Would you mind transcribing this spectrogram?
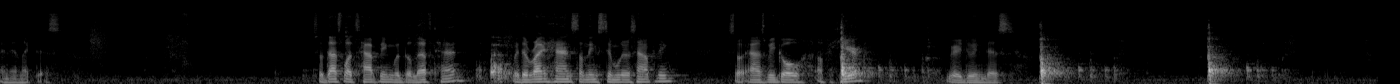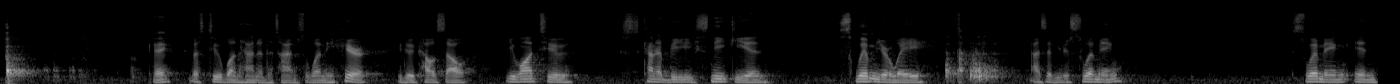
and then like this. So that's what's happening with the left hand. With the right hand, something similar is happening. So as we go up here, we're doing this. Okay, let's do one hand at a time. So when you here, you do a Kao Sao, you want to kind of be sneaky and swim your way as if you're swimming, swimming in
